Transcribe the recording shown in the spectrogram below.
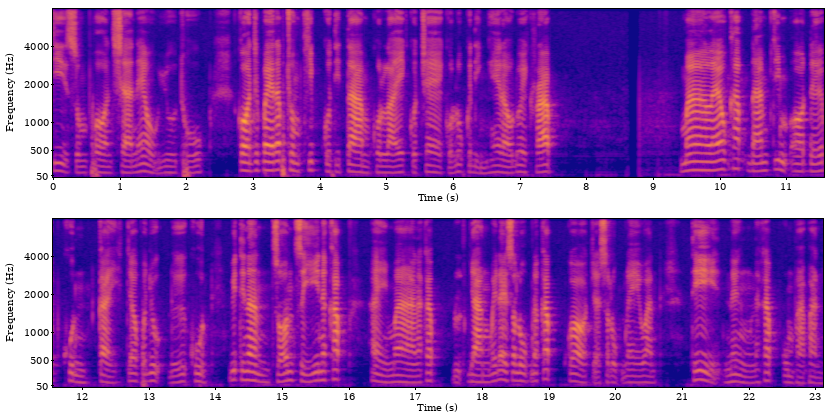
ที่สมพรชาแนล YouTube ก่อนจะไปรับชมคลิปกดติดตาม กดไลค์ กดแชร์ กดรูปกระดิ่งให้เราด้วยครับ มาแล้วครับน้ำจิ้มออเดิร์ฟคุณไก่เจ้าพายุหรือคุณวิทินันสอนสีนะครับ ให้มานะครับยังไม่ได้สรุปนะครับ ก็จะสรุปในวันที่ 1 นะครับ กุมภาพันธ์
